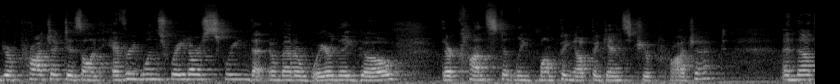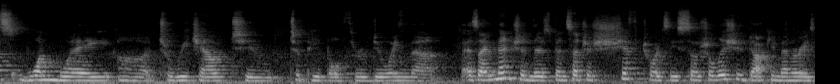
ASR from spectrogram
your project is on everyone's radar screen, that no matter where they go, they're constantly bumping up against your project. And that's one way uh, to reach out to, to people through doing that. As I mentioned, there's been such a shift towards these social issue documentaries.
